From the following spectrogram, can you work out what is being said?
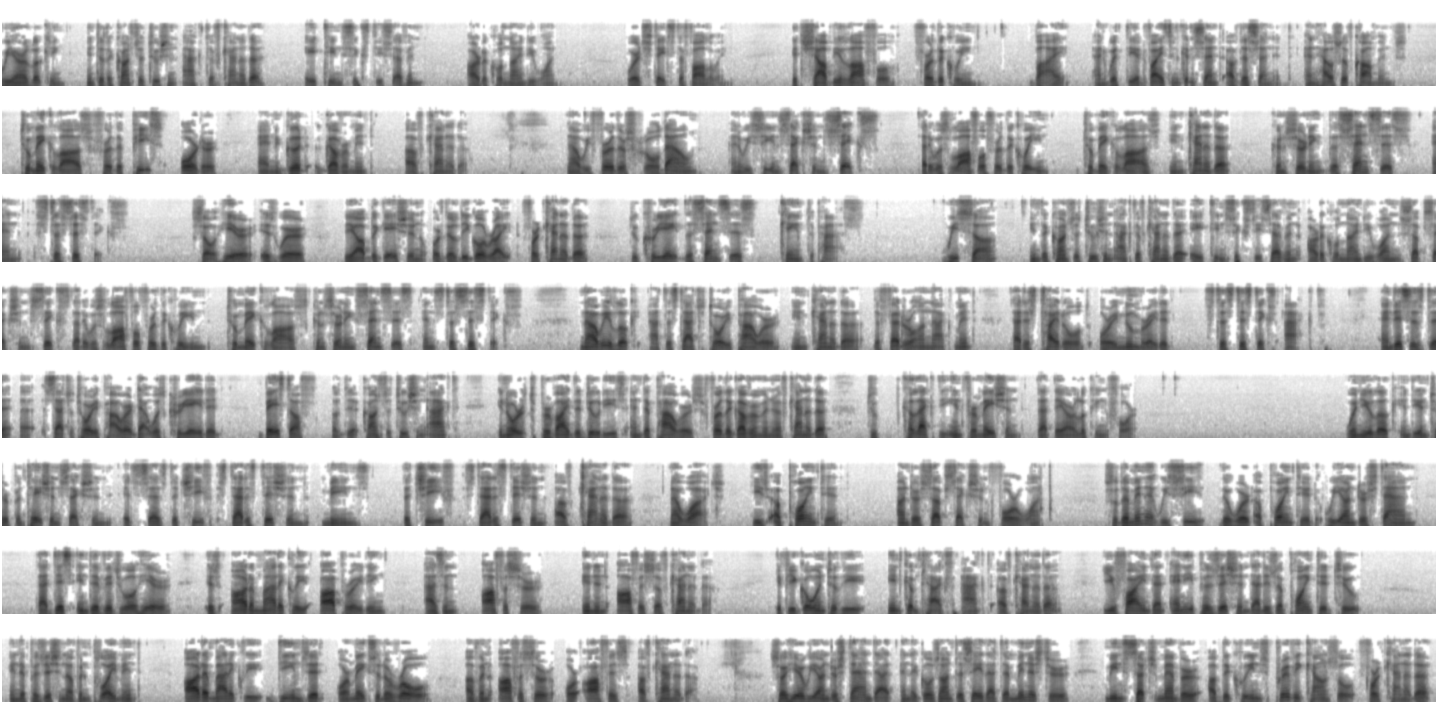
We are looking into the Constitution Act of Canada, 1867, Article 91, where it states the following It shall be lawful for the Queen, by and with the advice and consent of the Senate and House of Commons, to make laws for the peace, order, and good government of Canada. Now we further scroll down and we see in section 6 that it was lawful for the Queen to make laws in Canada concerning the census and statistics. So here is where the obligation or the legal right for Canada to create the census came to pass. We saw in the Constitution Act of Canada 1867, Article 91, subsection 6, that it was lawful for the Queen to make laws concerning census and statistics. Now we look at the statutory power in Canada, the federal enactment that is titled or enumerated Statistics Act. And this is the uh, statutory power that was created based off of the Constitution Act in order to provide the duties and the powers for the government of Canada to collect the information that they are looking for. When you look in the interpretation section, it says the chief statistician means the chief statistician of Canada now watch, he's appointed under subsection 4.1. So the minute we see the word appointed, we understand that this individual here is automatically operating as an officer in an office of Canada. If you go into the Income Tax Act of Canada, you find that any position that is appointed to in the position of employment automatically deems it or makes it a role of an officer or office of Canada. So here we understand that, and it goes on to say that the minister means such member of the Queen's Privy Council for Canada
